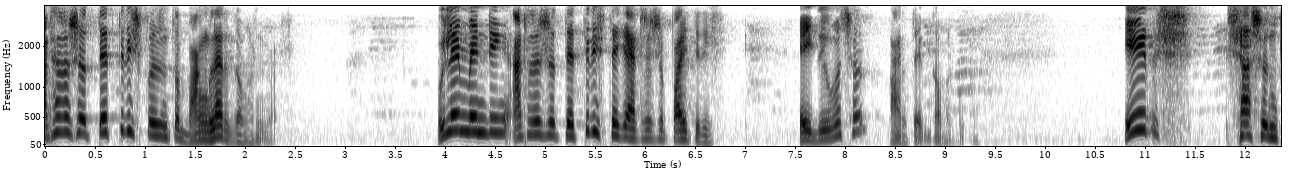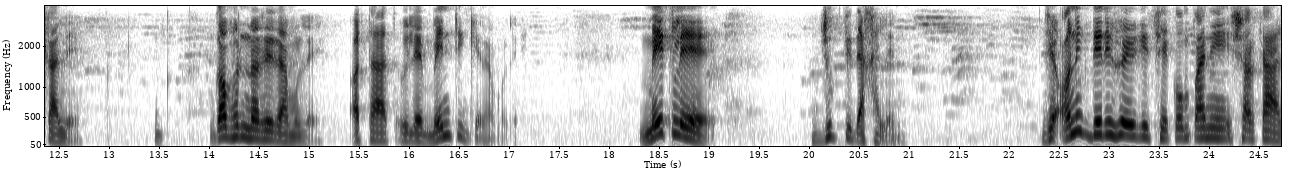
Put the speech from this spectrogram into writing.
আঠারোশো তেত্রিশ পর্যন্ত বাংলার গভর্নর। উইলিয়াম বেন্টিং আঠারোশো তেত্রিশ থেকে আঠারোশো পঁয়ত্রিশ, এই দুই বছর ভারতের গভর্নর। এর শাসনকালে গভর্নরের আমলে, অর্থাৎ উইলিয়াম বেন্টিংকের আমলে, মেকলে যুক্তি দেখালেন যে অনেক দেরি হয়ে গেছে, কোম্পানি, সরকার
